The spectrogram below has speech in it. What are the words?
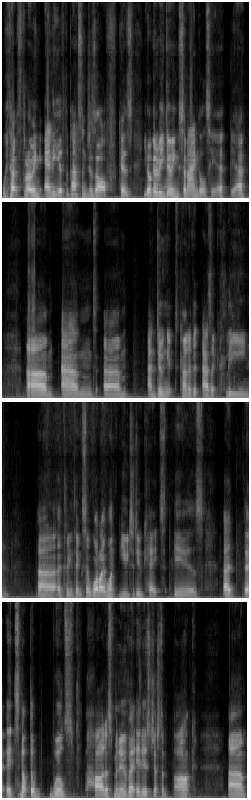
without throwing any of the passengers off, because you're going to be doing some angles here. Yeah. Um, and um, and doing it kind of as a clean uh, a clean thing. So what I want you to do, Kate, is uh, it's not the world's hardest maneuver. It is just an arc. Um,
